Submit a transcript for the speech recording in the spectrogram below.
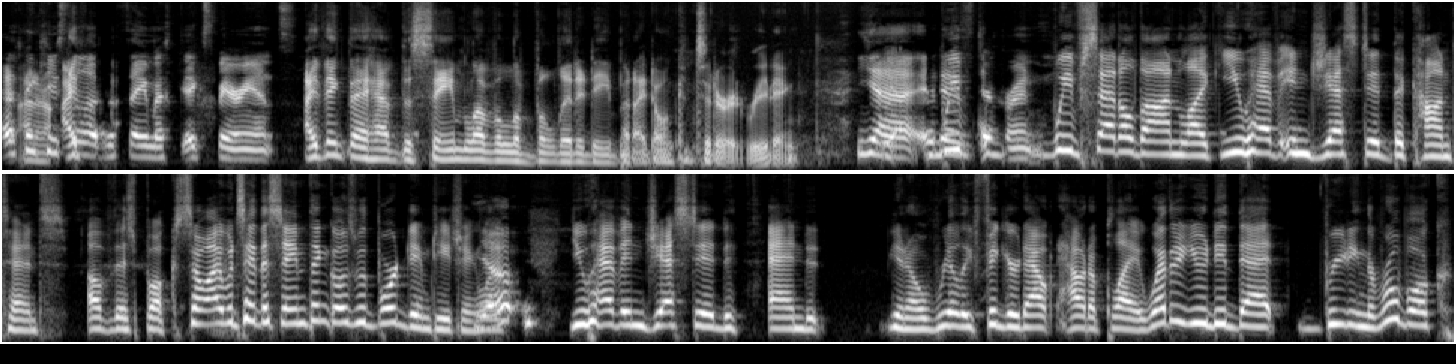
I think don't you know. I- still have the same experience. I think they have the same level of validity, but I don't consider it reading. Yeah, it is we've different. we've settled on like you have ingested the content of this book. So I would say the same thing goes with board game teaching. Like, Yep. you have ingested and you know really figured out how to play. Whether you did that reading the rule book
